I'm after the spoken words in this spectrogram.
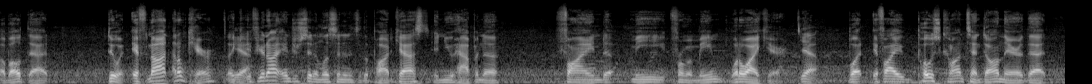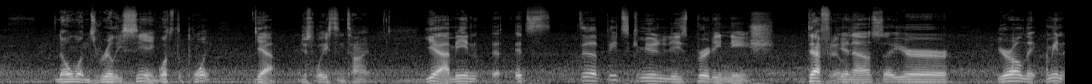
about that, do it. If not, I don't care. Like Yeah. if you're not interested in listening to the podcast and you happen to find me from a meme, what do I care? Yeah. But if I post content on there that no one's really seeing, what's the point? Yeah. You're just wasting time. Yeah. I mean, it's the pizza community is pretty niche, Definitely. you know. So you're you're only. I mean,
